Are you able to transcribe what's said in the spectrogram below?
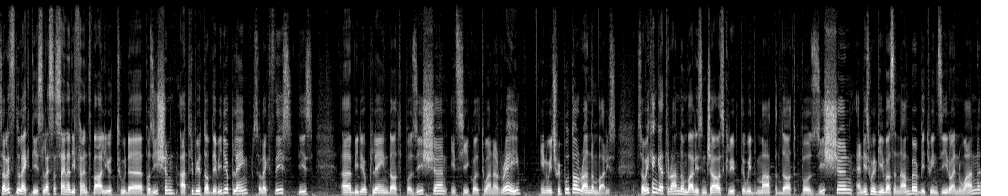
So let's do like this. Let's assign a different value to the position attribute of the video plane. So like this, this uh, video plane dot position is equal to an array in which we put all random values. So we can get random values in JavaScript with Math.position, and this will give us a number between 0 and 1.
